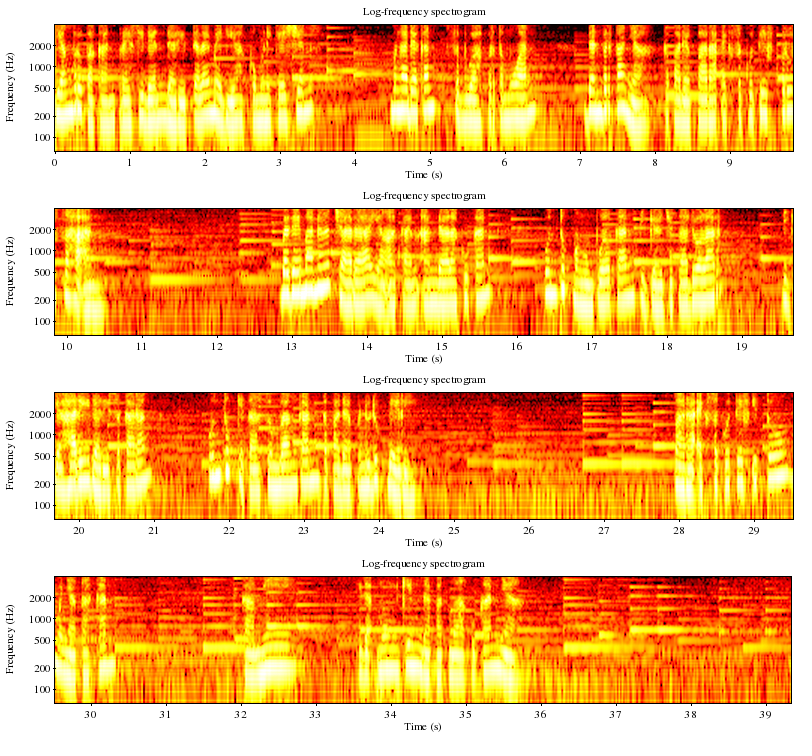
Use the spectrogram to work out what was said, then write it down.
yang merupakan presiden dari Telemedia Communications, mengadakan sebuah pertemuan dan bertanya kepada para eksekutif perusahaan, "Bagaimana cara yang akan Anda lakukan untuk mengumpulkan 3 juta dolar tiga hari dari sekarang untuk kita sumbangkan kepada penduduk Berry?" Para eksekutif itu menyatakan, "Kami tidak mungkin dapat melakukannya."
